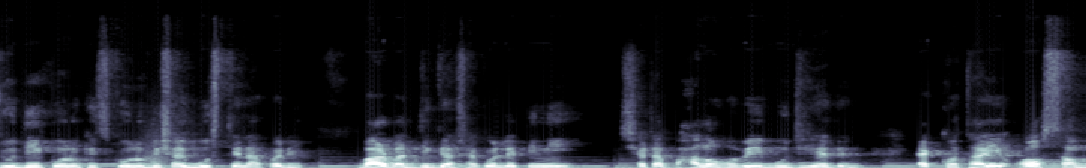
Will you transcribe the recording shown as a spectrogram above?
যদি কোনো কিছু, কোনো বিষয় বুঝতে না পারি, বারবার জিজ্ঞাসা করলে তিনি সেটা ভালোভাবেই বুঝিয়ে দেন। এক কথায় অসাম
